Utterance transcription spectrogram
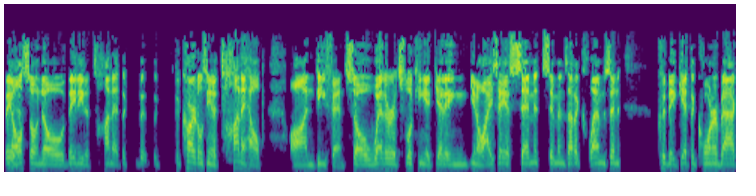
They yeah. also know they need a ton of, the, the, the, Cardinals need a ton of help on defense. So whether it's looking at getting, you know, Isaiah Simmons out of Clemson, could they get the cornerback,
